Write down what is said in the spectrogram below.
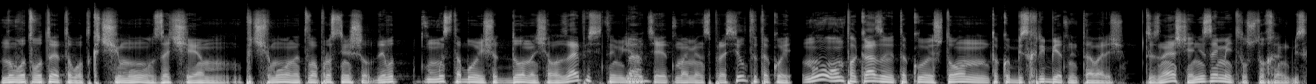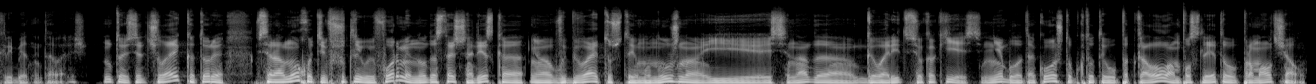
Ну вот, вот это вот, к чему, зачем, почему он этот вопрос не решил. Да вот мы с тобой еще до начала записи, ты, я Да. у тебя этот момент спросил, ты такой, ну, он показывает такое, что он такой бесхребетный товарищ. Ты знаешь, я не заметил, что Хэнк бесхребетный товарищ. Ну, то есть это человек, который все равно, хоть и в шутливой форме, но достаточно резко э, выбивает то, что ему нужно, и если надо, говорит все как есть. Не было такого, чтобы кто-то его подколол, а он после этого промолчал.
